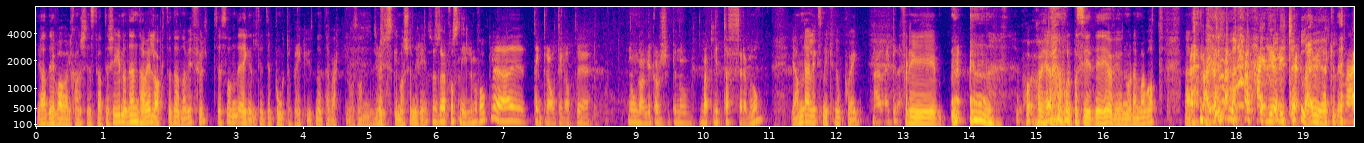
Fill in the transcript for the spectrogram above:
ja, det var vel kanskje en strategi, men den har vi lagt og den har vi fulgt sånn egentlig til punkt og prikk uten at det har vært noe sånn ruskemaskineri. Syns du er for snill med folk? Eller? Jeg tenker av og til at vi noen ganger kanskje kunne vært litt tøffere med noen. Ja, men det er liksom ikke noe poeng. Nei, det er ikke det. Fordi Jeg holdt på å si det gjør vi jo når de har gått. Nei, Nei, nei, det gjør vi ikke. Nei, vi gjør ikke det. Nei.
